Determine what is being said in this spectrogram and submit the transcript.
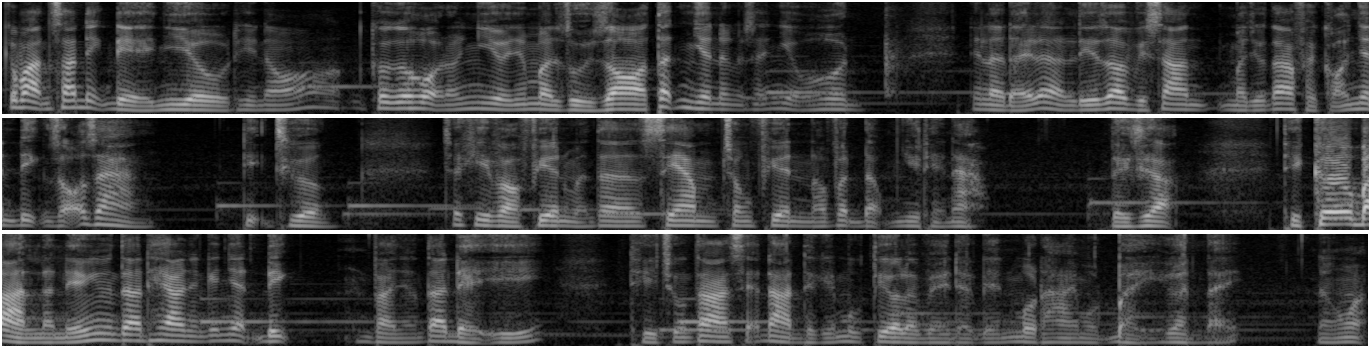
Các bạn xác định để nhiều thì nó, cơ hội nó nhiều nhưng mà rủi ro tất nhiên nó sẽ nhiều hơn. Nên là đấy là lý do vì sao mà chúng ta phải có nhận định rõ ràng thị trường trước khi vào phiên mà chúng ta xem trong phiên nó vận động như thế nào. Được chưa ạ? Thì cơ bản là nếu chúng ta theo những cái nhận định và chúng ta để ý thì chúng ta sẽ đạt được cái mục tiêu là về được đến 1217 gần đấy, đúng không ạ?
